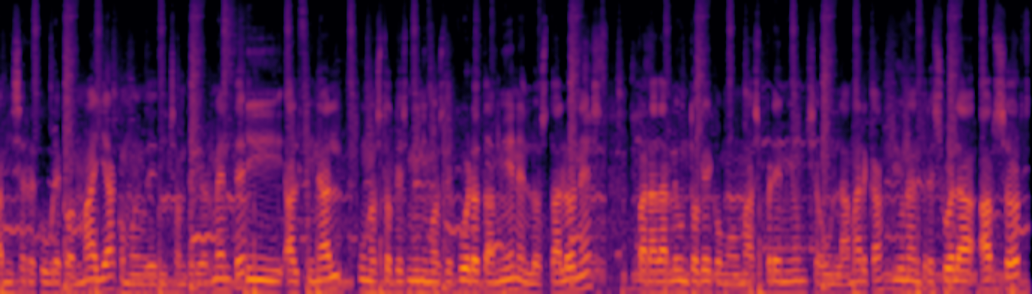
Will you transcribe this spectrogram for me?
también se recubre con malla, como he dicho anteriormente. Y al final unos toques mínimos de cuero también en los talones para darle un toque como más premium según la marca. Y una entresuela Absorts,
